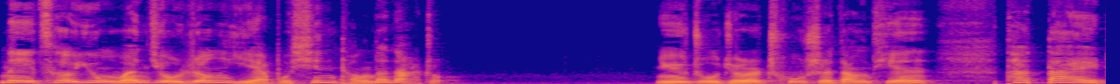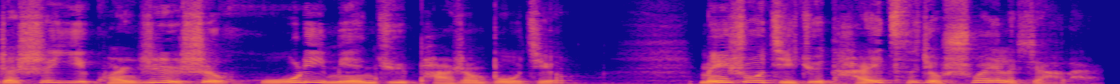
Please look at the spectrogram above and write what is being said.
内侧用完就扔也不心疼的那种。女主角出事当天，她戴着是一款日式狐狸面具爬上布景，没说几句台词就摔了下来。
